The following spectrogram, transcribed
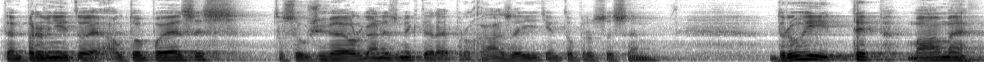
Ten první to je autopoiesis, to jsou živé organismy, které procházejí tímto procesem. Druhý typ máme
